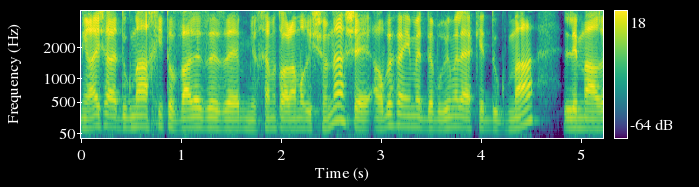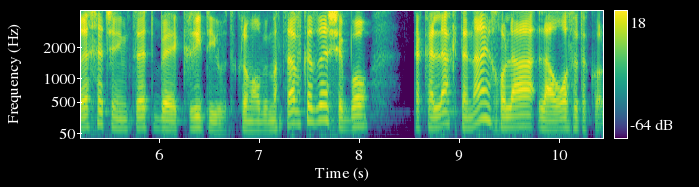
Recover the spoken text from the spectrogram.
נראה לי שהדוגמה הכי טובה לזה זה מלחמת העולם הראשונה שהרבה פעמים מדברים עליה כדוגמה למערכת שנמצאת בקריטיות כלומר במצב כזה שבו תקלה קטנה יכולה להרוס את הכל.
